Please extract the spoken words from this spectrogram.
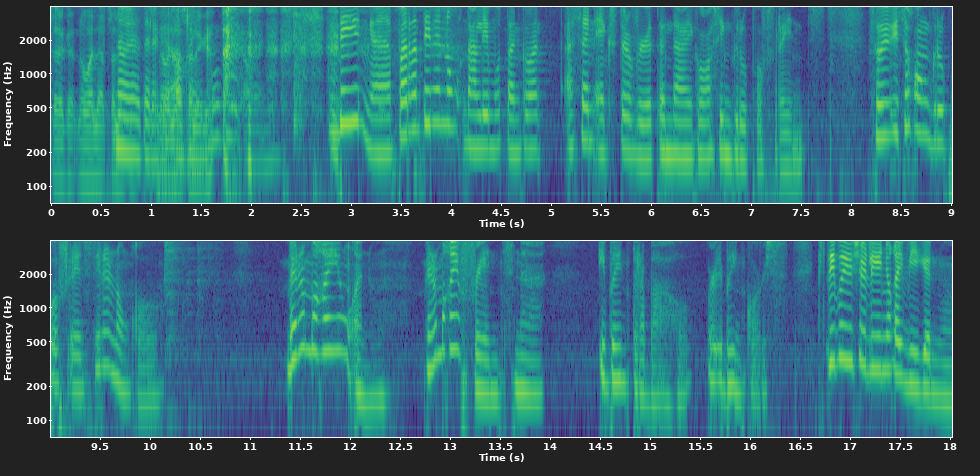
talaga, nawala talaga. Nawala talaga. Nawala okay, talaga. moving on. Hindi, yun nga. Parang tinanong, nalimutan ko, as an extrovert, ang dami ko kasing group of friends. So, yung isa kong group of friends, tinanong ko, meron ba kayong ano, meron ba kayong friends na iba yung trabaho or iba yung course? Kasi di ba usually yun yung kaibigan mo?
